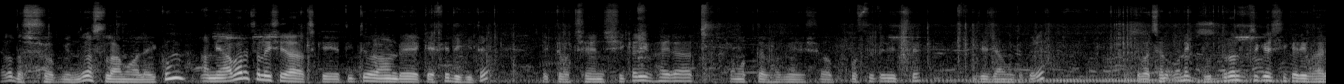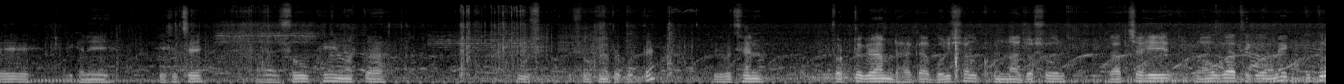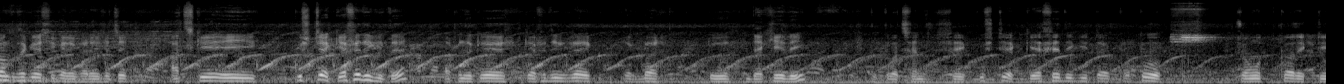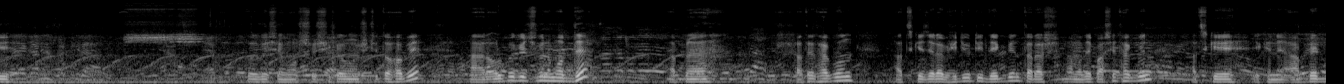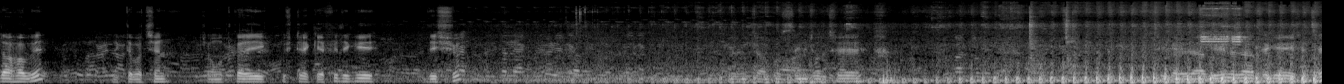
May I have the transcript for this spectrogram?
Hello দর্শক বিন্দু, আসসালামু আলাইকুম। আমি আবারও চলে এসে আজকে তৃতীয় রাউন্ডে ক্যাফে দিঘিতে দেখতে। পাচ্ছেন শিকারি ভাইরা চমৎকারভাবে সব প্রস্তুতি নিচ্ছে, যে যার মতো করে। দেখতে পাচ্ছেন অনেক দূর দূরান্ত থেকে শিকারি ভাইরে এখানে এসেছে। শৌখিনতা শৌখিনতা করতে। দেখতে পাচ্ছেন চট্টগ্রাম, ঢাকা, বরিশাল, খুলনা, যশোর, রাজশাহী, নওগাঁ থেকে অনেক দূর দূরান্ত থেকে শিকারি ভাইরা এসেছে। আজকে এই কুষ্টিয়া ক্যাফে দিঘিতে, আপনাদেরকে ক্যাফে দিঘিতে একবার একটু দেখিয়ে দিই। দেখতে পাচ্ছেন, সেই কুষ্টিয়া ক্যাফে দিঘিটা কত চমৎকার একটি পরিবেশে মৎস্য শিকার অনুষ্ঠিত হবে। আর অল্প কিছুক্ষণের মধ্যে আপনারা সাথে থাকুন। আজকে যারা ভিডিওটি দেখবেন, তারা আমাদের পাশে থাকবেন। আজকে এখানে আপডেট দেওয়া হবে। দেখতে পাচ্ছেন, চমৎকার এই কুষ্টিয়া ক্যাফে থেকে দৃশ্য। চারপাশ সিন চলছে। শিকারীরা বিভিন্ন জায়গা থেকে এসেছে।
